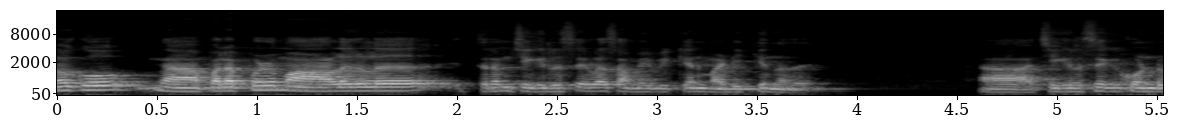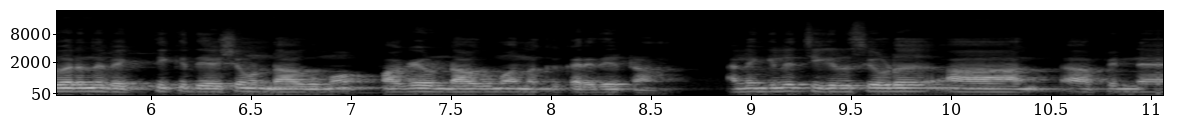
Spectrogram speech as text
നോക്കൂ പലപ്പോഴും ആളുകൾ ഇത്തരം ചികിത്സകളെ സമീപിക്കാൻ മടിക്കുന്നത് ചികിത്സയ്ക്ക് കൊണ്ടുവരുന്ന വ്യക്തിക്ക് ദേഷ്യം ഉണ്ടാകുമോ പകയുണ്ടാകുമോ എന്നൊക്കെ കരുതിയിട്ടാണ്. അല്ലെങ്കിൽ ചികിത്സയോട് പിന്നെ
